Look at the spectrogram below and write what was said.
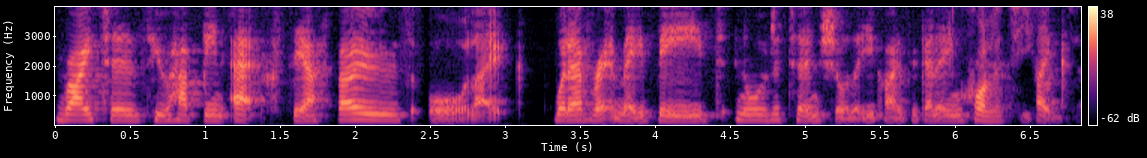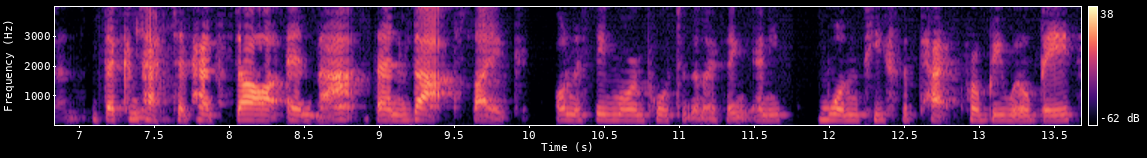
writers who have been ex CFOs or like whatever it may be in order to ensure that you guys are getting quality like content. the competitive yeah. head start in that, then that's like honestly more important than I think any one piece of tech probably will be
